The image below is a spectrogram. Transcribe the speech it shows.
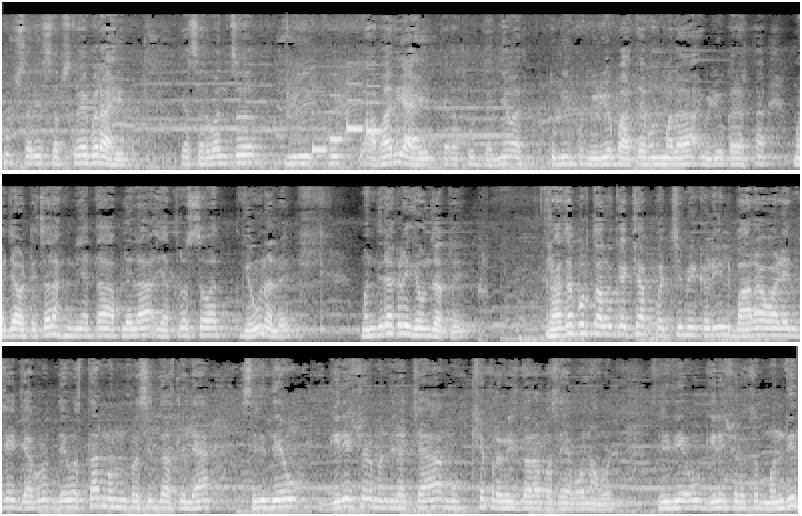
खूप सारे सबस्क्रायबर आहेत. त्या सर्वांचं मी खूप आभारी आहे. त्याला खूप धन्यवाद. तुम्ही व्हिडिओ पाहताय म्हणून मला व्हिडिओ करायला मजा वाटते. चला मी आता आपल्याला यात्रोत्सवात घेऊन आलो आहे मंदिराकडे घेऊन जातो आहे राजापूर तालुक्याच्या पश्चिमेकडील बारावाड्यांचे जागृत देवस्थान म्हणून प्रसिद्ध असलेल्या श्रीदेव गिरेश्वर मंदिराच्या मुख्य प्रवेशद्वारापासून आपण आहोत. श्रीदेव गिरेश्वराचं मंदिर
